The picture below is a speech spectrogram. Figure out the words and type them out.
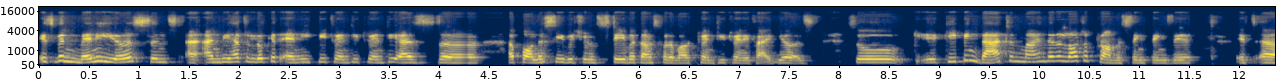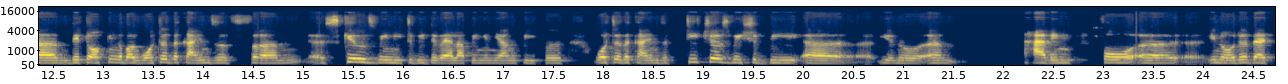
it's been many years since, and we have to look at NEP 2020 as uh, a policy which will stay with us for about 20, 25 years. So keeping that in mind, there are a lot of promising things. They, it's, uh, they're talking about what are the kinds of um, uh, skills we need to be developing in young people. What are the kinds of teachers we should be, uh, you know, um, having for uh, in order that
